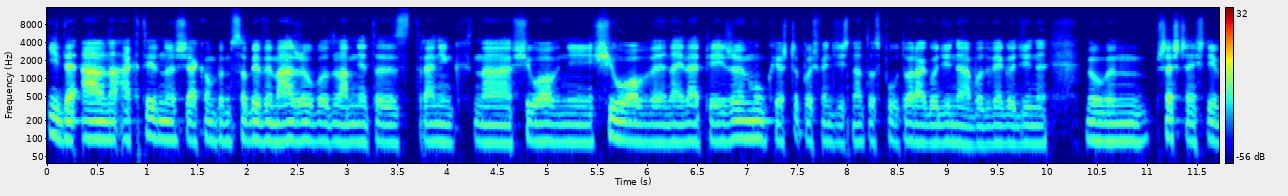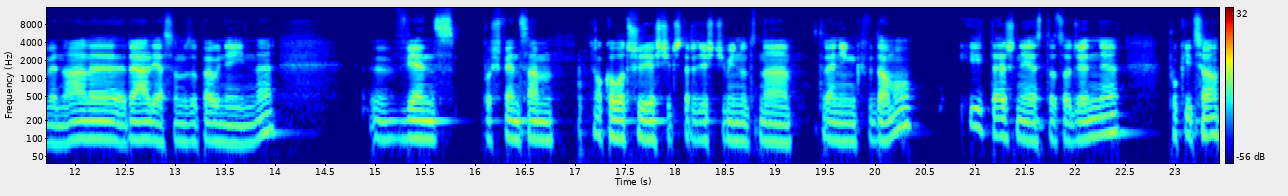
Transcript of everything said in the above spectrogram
idealna aktywność, jaką bym sobie wymarzył, bo dla mnie to jest trening na siłowni, siłowy najlepiej, żebym mógł jeszcze poświęcić na to z półtora godziny albo dwie godziny. Byłbym przeszczęśliwy, no ale realia są zupełnie inne, więc poświęcam około 30-40 minut na trening w domu i też nie jest to codziennie, póki co.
